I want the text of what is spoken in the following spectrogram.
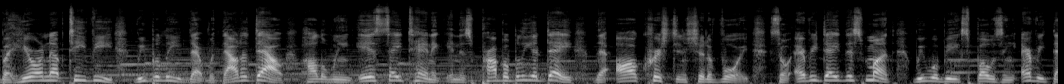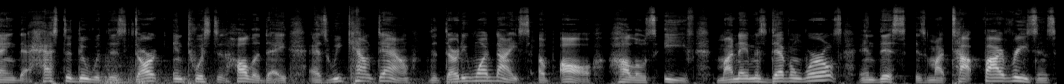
But here on Up TV, we believe that without a doubt, Halloween is satanic and is probably a day that all Christians should avoid. So every day this month, we will be exposing everything that has to do with this dark and twisted holiday as we count down the 31 nights of All Hallows Eve. My name is Devin Worlds, and this is my top five reasons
